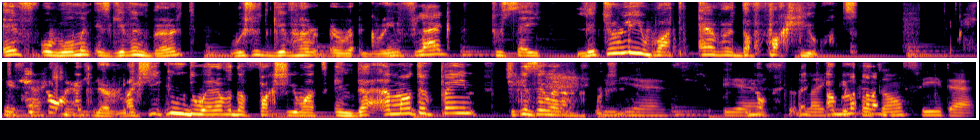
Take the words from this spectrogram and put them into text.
if a woman is giving birth we should give her a green flag to say literally whatever the fuck she wants exactly Hitler, like she can do whatever the fuck she wants in that amount of pain she can say whatever the fuck she wants. yes yes like, like not people like- don't see that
